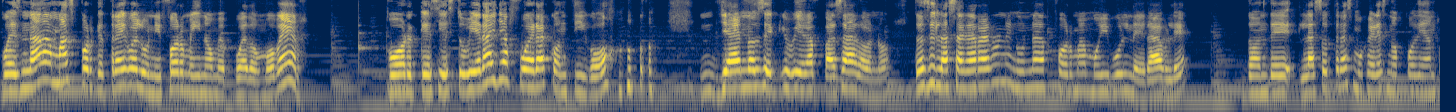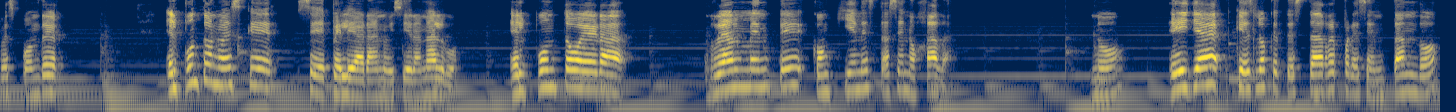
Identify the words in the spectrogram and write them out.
pues nada más porque traigo el uniforme y no me puedo mover. Porque si estuviera allá afuera contigo, ya no sé qué hubiera pasado, ¿no? Entonces las agarraron en una forma muy vulnerable, donde las otras mujeres no podían responder. El punto no es que se pelearan o hicieran algo. El punto era realmente con quién estás enojada, ¿no? Ella, ¿qué es lo que te está representando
